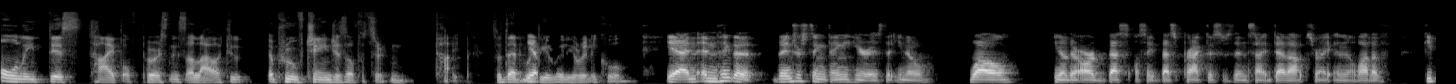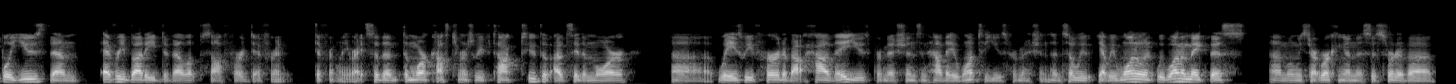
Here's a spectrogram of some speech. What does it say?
only this type of person is allowed to approve changes of a certain type. So that would yep. be really really cool. Yeah, and, and I think that the interesting thing here is that you know while you know there are best I'll say best practices inside DevOps, right, and a lot of people use them. Everybody develops software different differently, right? So the, the more customers we've talked to, the, I would say the more uh, ways we've heard about how they use permissions and how they want to use permissions. And so we, yeah, we want to, we want to make this, um, when we start working on this as sort of a,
